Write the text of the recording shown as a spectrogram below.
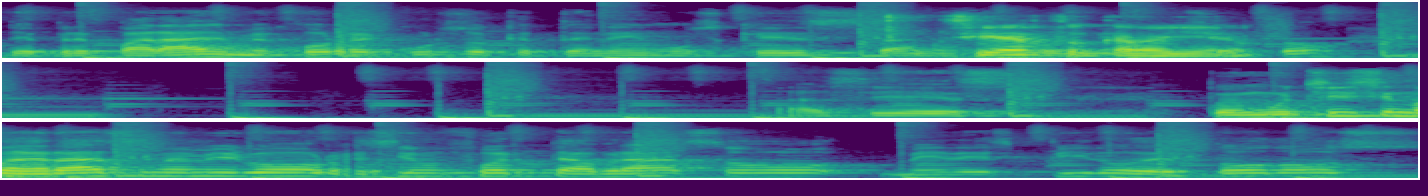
preparar el mejor recurso que tenemos, que es... cierto, caballero. Así es. Pues muchísimas gracias, mi amigo. Recibo un fuerte abrazo. Me despido de todos.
